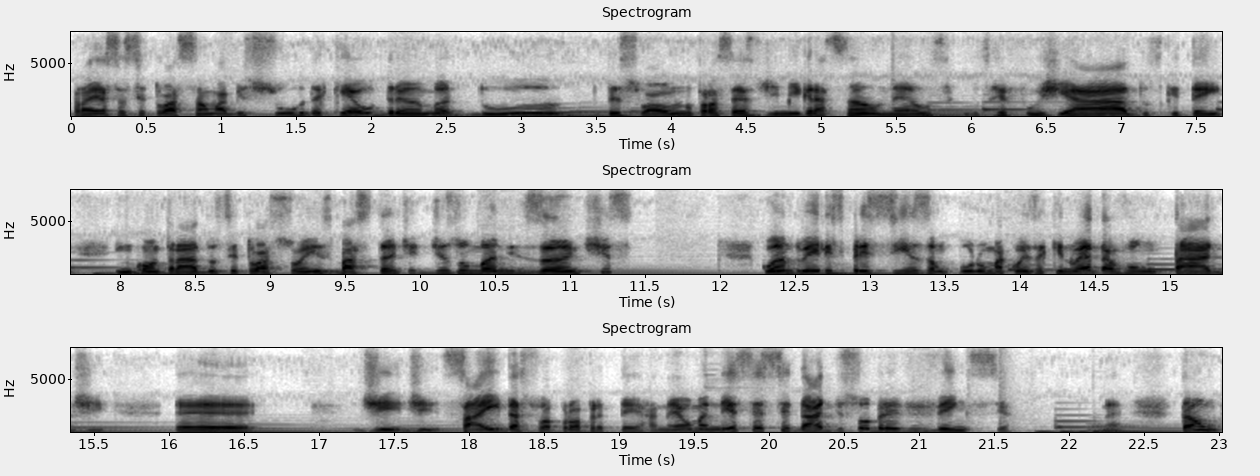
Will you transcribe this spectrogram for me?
para essa situação absurda que é o drama do, pessoal no processo de imigração, né? Os, os, refugiados que têm encontrado situações bastante desumanizantes quando eles precisam por uma coisa que não é da vontade é, de, de sair da sua própria terra, né? É uma necessidade de sobrevivência. Né? Então,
